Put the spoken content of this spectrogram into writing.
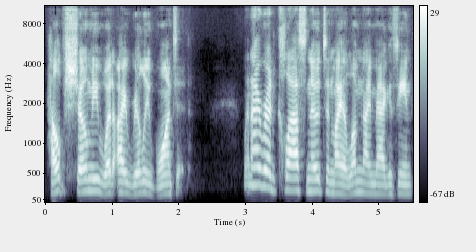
helped show me what I really wanted. When I read class notes in my alumni magazine,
